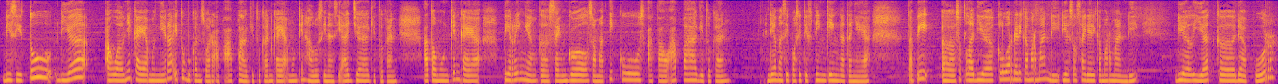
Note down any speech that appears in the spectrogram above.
di situ dia awalnya kayak mengira itu bukan suara apa-apa gitu kan. Kayak mungkin halusinasi aja gitu kan. Atau mungkin kayak piring yang kesenggol sama tikus atau apa gitu kan dia masih positive thinking katanya ya tapi eh, setelah dia keluar dari kamar mandi dia selesai dari kamar mandi dia lihat ke dapur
